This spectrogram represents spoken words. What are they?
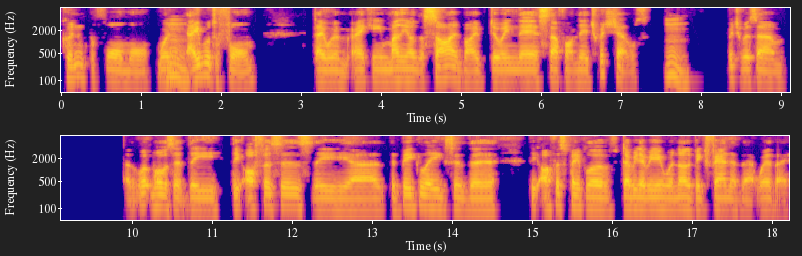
couldn't perform or weren't Mm. able to perform. They were making money on the side by doing their stuff on their Twitch channels, Mm. which was um, what, what was it? The the offices, the uh, the big leagues of the the office people of WWE were not a big fan of that, were they?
